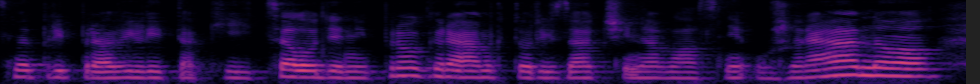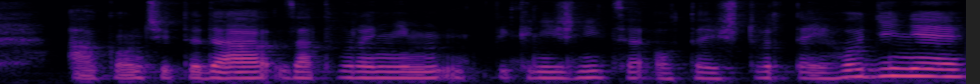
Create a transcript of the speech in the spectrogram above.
sme pripravili taký celodenný program, ktorý začína vlastne už ráno a končí teda zatvorením knižnice o tej 4. hodine. E,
